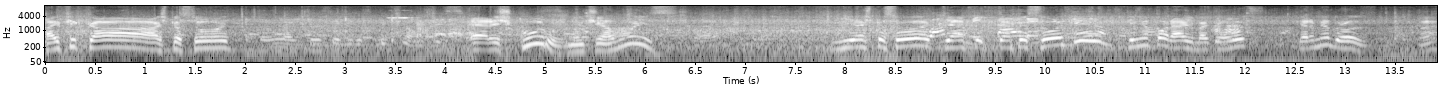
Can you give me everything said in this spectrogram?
aí ficar as pessoas. Era escuro, não tinha luz. E as pessoas, tinha, tinha pessoas que tinham coragem, mas tem outros que era medroso. Né?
